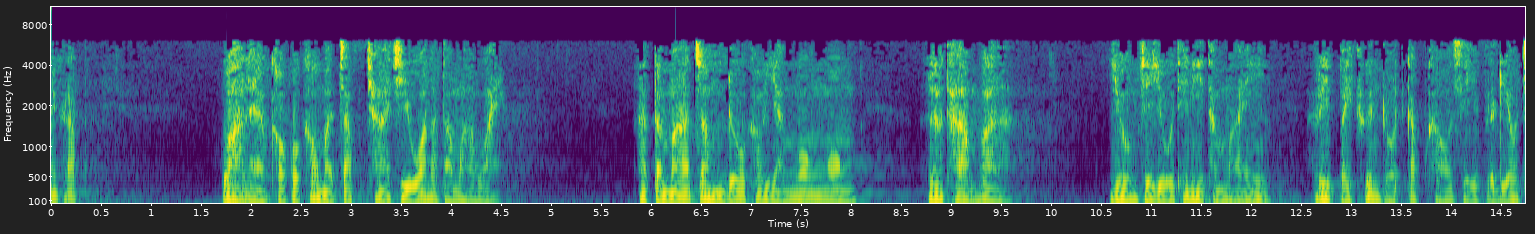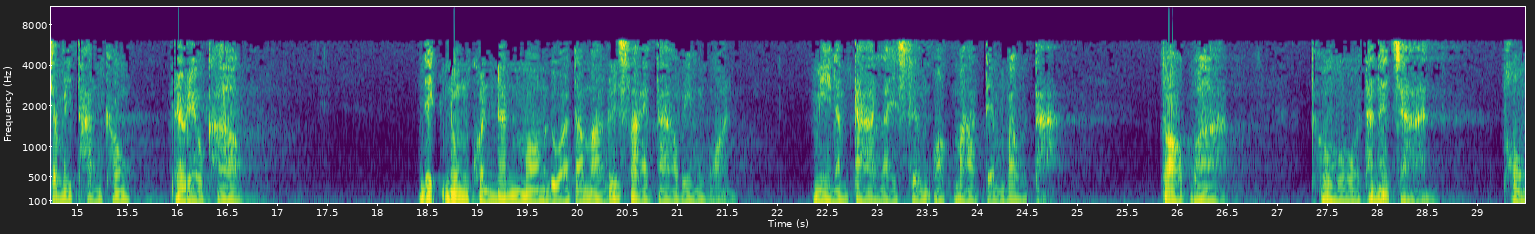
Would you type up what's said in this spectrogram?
นะครับ ว่าแล้วเขาก็เข้ามาจับชายชีวรอาตมาไว้อาตมาจ้องดูเขาอย่างงงงแล้วถามว่า โยมจะอยู่ที่นี่ทำไม รีบไปขึ้นรถกับเขาสิประเดี๋ยวจะไม่ทันเขา เร็วๆเข้า เด็กหนุ่มคนนั้นมองดูอาตมาด้วยสายตาวิงวอน มีน้ำตาไหลซึมออกมาเต็มเบ้าตา ตอบว่า โธท่านอาจารย์ ผม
